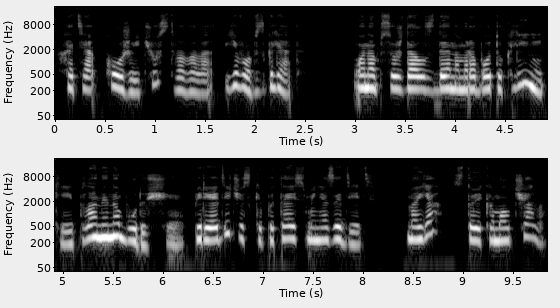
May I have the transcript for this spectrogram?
хотя кожей чувствовала его взгляд. Он обсуждал с Дэном работу клиники и планы на будущее, периодически пытаясь меня задеть, но я стойко молчала.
